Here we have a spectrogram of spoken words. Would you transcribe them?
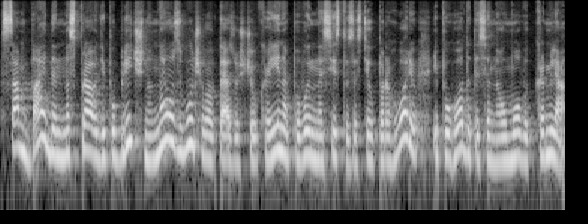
сам Байден насправді публічно не озвучував тезу, що Україна повинна сісти за стіл переговорів і погодитися на умови Кремля.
